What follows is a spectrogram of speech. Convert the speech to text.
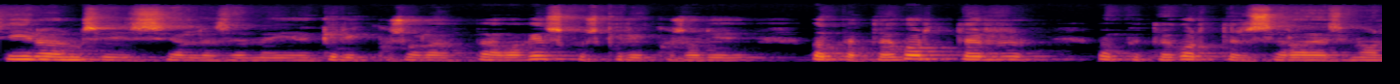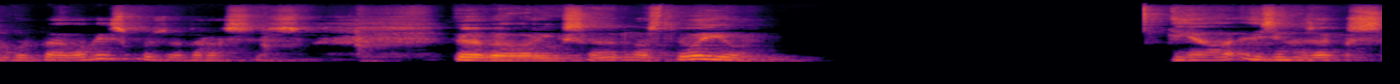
siin on siis jälle see meie kirikus olev päevakeskus, kirikus oli õpetaja korter, õpetaja korterisse rajasime algul päevakeskuse, pärast siis ööpäevaringse lastehoiu. ja esimeseks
